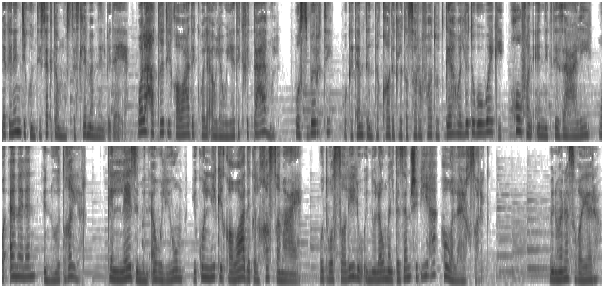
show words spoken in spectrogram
لكن أنت كنت ساكتة ومستسلمة من البداية ولا حطيتي قواعدك ولا أولوياتك في التعامل وصبرتي وكتمت انتقادك لتصرفاته تجاه والدته جواكي خوفا انك تزعليه واملا إنه يتغير. كان لازم من أول يوم يكون ليكي قواعدك الخاصة معاه وتوصلي له إنه لو ما التزمش بيها هو اللي هيخسرك. من وأنا صغيرة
